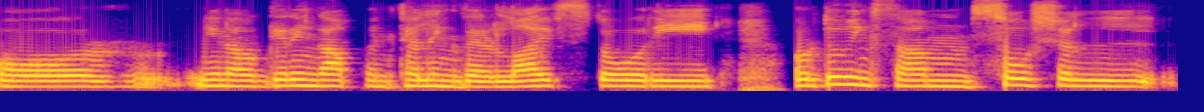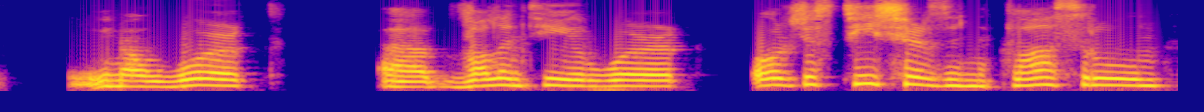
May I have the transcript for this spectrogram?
or you know getting up and telling their life story or doing some social you know work uh, volunteer work or just teachers in the classroom.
